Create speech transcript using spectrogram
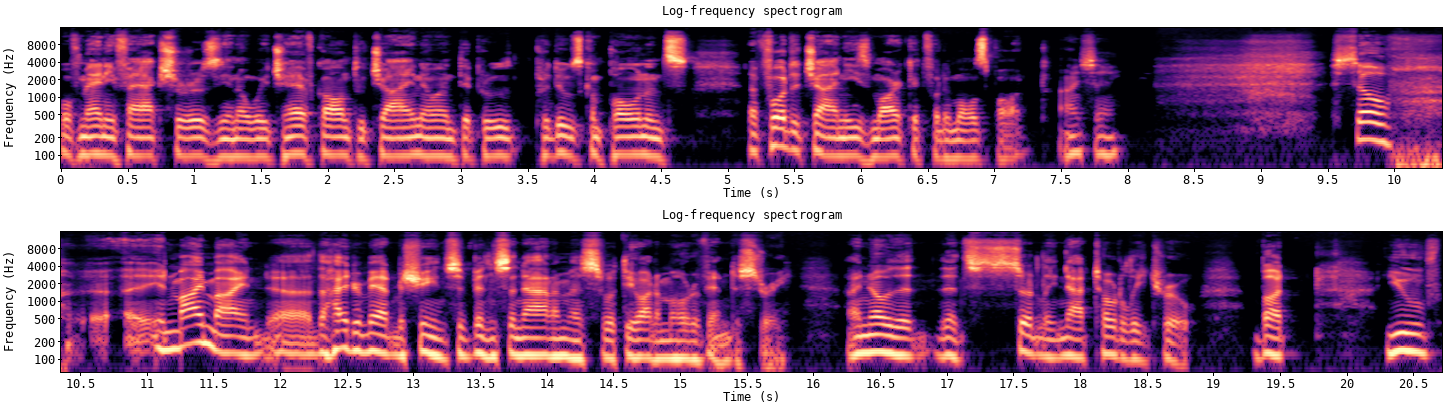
of manufacturers, you know, which have gone to China and they pro- produce components uh, for the Chinese market for the most part. I see. So, uh, in my mind, uh, the Hydromat machines have been synonymous with the automotive industry. I know that that's certainly not totally true, but you've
